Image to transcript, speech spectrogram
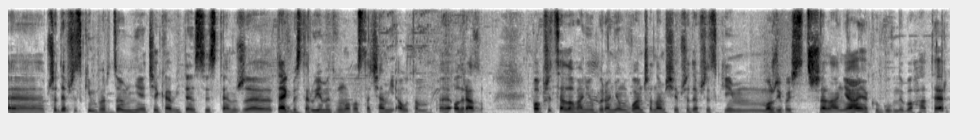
E, przede wszystkim bardzo mnie ciekawi ten system, że tak jakby sterujemy dwoma postaciami autom e, od razu. Po przycelowaniu bronią włącza nam się przede wszystkim możliwość strzelania jako główny bohater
